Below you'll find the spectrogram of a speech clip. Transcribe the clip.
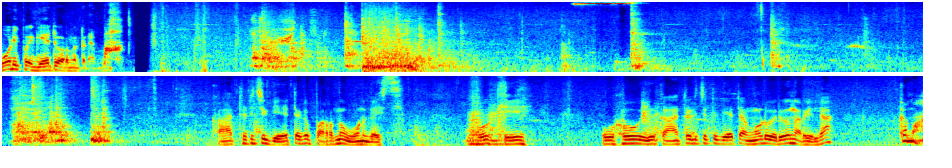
ഓടിപ്പോയി ഗേറ്റ് തുറന്നിട്ട് ബാ. കാറ്റടിച്ച് ഗേറ്റൊക്കെ പറന്നു പോണു ഗൈസ് ഓക്കെ ഓഹോ ഇത് കാറ്റടിച്ചിട്ട് ഗേറ്റ് അങ്ങോട്ട് വരുമെന്നറിയില്ല കമാ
